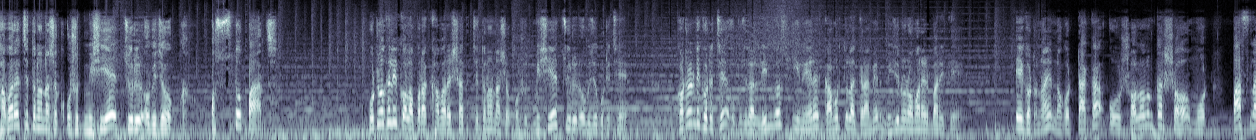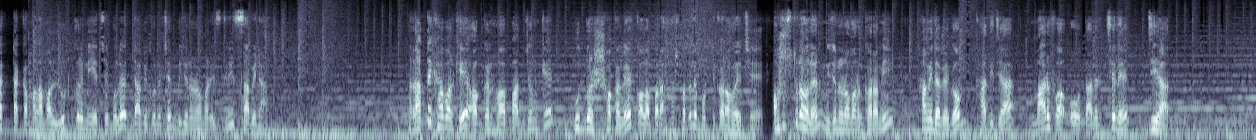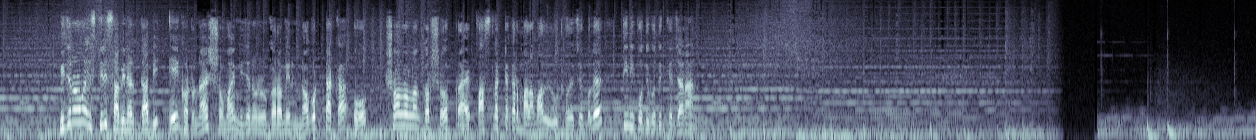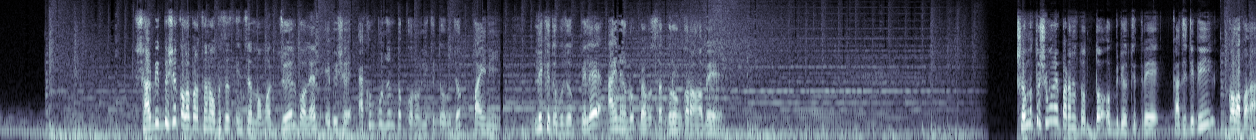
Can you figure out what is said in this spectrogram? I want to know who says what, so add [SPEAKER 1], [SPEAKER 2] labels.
[SPEAKER 1] খাবারের চেতনানাশক ওষুধ মিশিয়ে চুরির অভিযোগ। অস্ত পাঁচ। পটুয়াখালীর কলাপাড়া খাবারের সাথে চেতনানাশক ওষুধ মিশিয়ে চুরির অভিযোগ উঠেছে। ঘটনাটি ঘটেছে উপজেলার লিনগঞ্জ ইউনিয়নের গামুরতুলা গ্রামের মিজানুর রহমানের বাড়িতে। এ ঘটনায় নগদ টাকা ও স্বর্ণালঙ্কার সহ মোট পাঁচ লাখ টাকা মালামাল লুট করে নিয়েছে বলে দাবি করেছেন মিজানুর রহমানের স্ত্রী সাবিনা। রাতে খাবার খেয়ে অজ্ঞান হওয়া পাঁচজনকে বুধবার সকালে কলাপাড়া হাসপাতালে ভর্তি করা হয়েছে। অসুস্থরা হলেন মিজানুর রহমান ঘরামি, হামিদা বেগম, খাদিজা, মারুফা ও তাদের ছেলে জিহাদ। মিজানুর রহমান স্ত্রী সাবিনার দাবি, এই ঘটনায় সময় মিজানুর গরমের নগদ টাকা ও স্বর্ণালঙ্কার সহ প্রায় পাঁচ লাখ টাকার মালামাল লুট হয়েছে বলে তিনি প্রতিপদিককে জানান। সার্বিক বিষয়ে কলাপাড়া থানা অফিসার ইনচার্জ মোহাম্মদ জুয়েল বলেন, এ বিষয়ে এখন পর্যন্ত কোনো লিখিত অভিযোগ পায়নি লিখিত অভিযোগ পেলে আইনানুগ ব্যবস্থা গ্রহণ করা হবে। সমুদ্র সুমনের পাঠানো তথ্য ও ভিডিও চিত্রে কাজী টিভি, কলাপাড়া।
